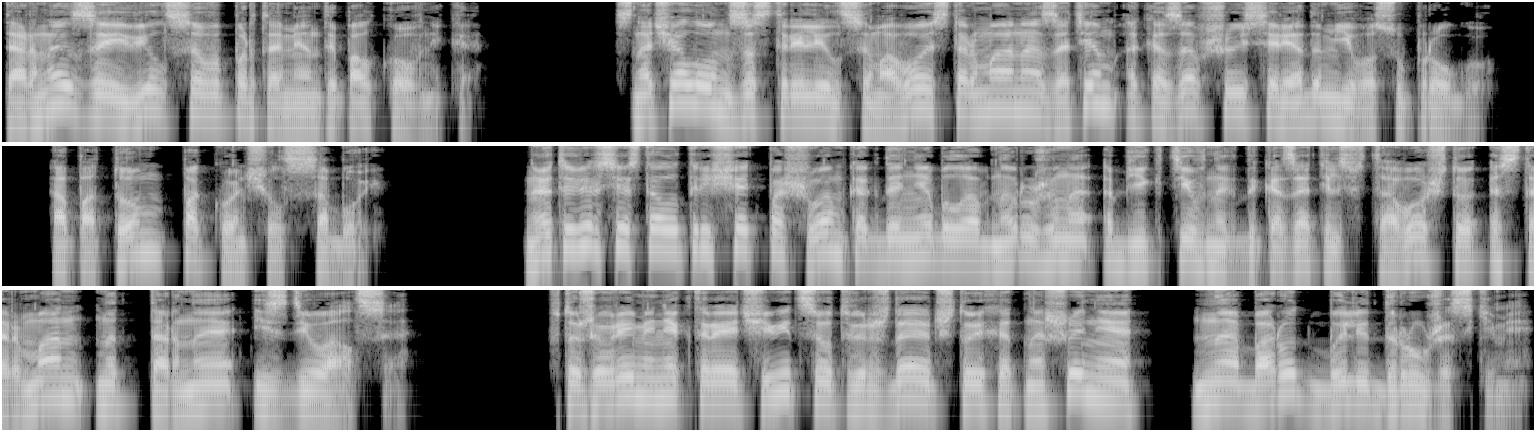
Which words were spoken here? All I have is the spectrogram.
Торне заявился в апартаменты полковника. Сначала он застрелил самого Эстермана, затем оказавшуюся рядом его супругу, а потом покончил с собой. Но эта версия стала трещать по швам, когда не было обнаружено объективных доказательств того, что Эстерман над Торне издевался. В то же время некоторые очевидцы утверждают, что их отношения, наоборот, были дружескими.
